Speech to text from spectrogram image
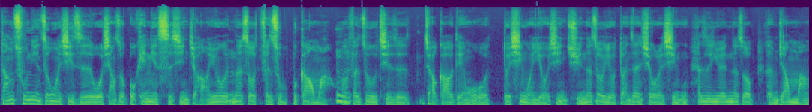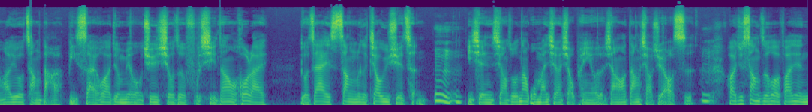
当初念中文系，只是我想说，我可以念四星就好，因为我那时候分数不高嘛，嗯我分数其实较高一点，我对新闻也有兴趣。那时候有短暂修了新闻，但是因为那时候可能比较忙啊，又常打比赛，的话就没有去修这个辅系。但我后来有在上那个教育学程，嗯以前想说，那我蛮喜欢小朋友的，想要当小学老师。嗯，后来去上之后，发现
